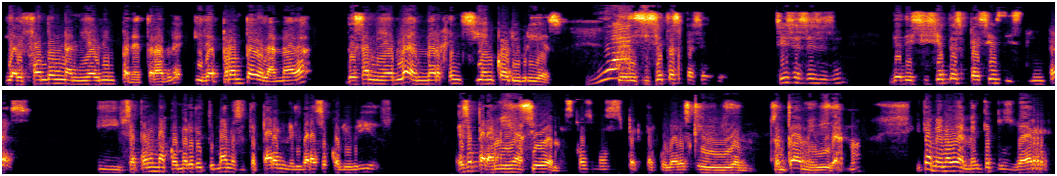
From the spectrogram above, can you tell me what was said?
y al fondo una niebla impenetrable y de pronto de la nada, de esa niebla emergen 100 colibríes de 17 especies. Sí, sí, sí, sí, sí. De 17 especies distintas y se ponen a comer de tu mano, se te paran en el brazo colibríes. Eso para mí ha sido de las cosas más espectaculares que he vivido en, en toda mi vida, ¿no? Y también obviamente pues ver,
